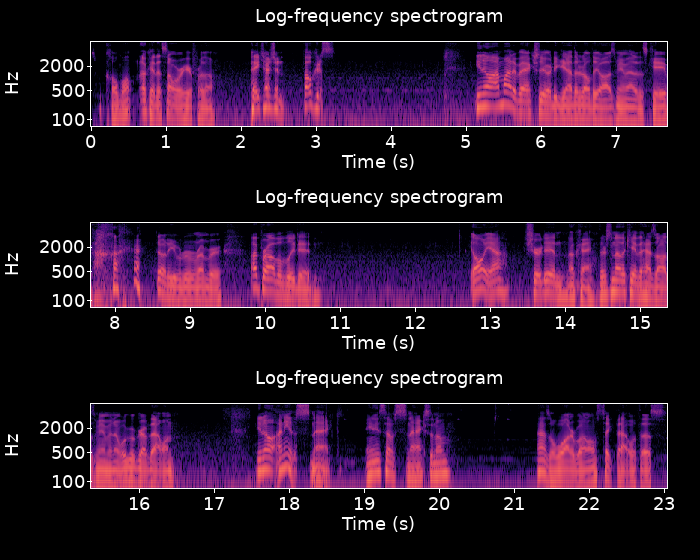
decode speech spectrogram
Some cobalt. Okay, that's not what we're here for, though. Pay attention. Focus. You know, I might have actually already gathered all the osmium out of this cave. I Don't even remember. I probably did. Oh, yeah. Sure did. Okay. There's another cave that has osmium in it. We'll go grab that one. You know, I need a snack. Any of have snacks in them? That has a water bottle. Let's take that with us.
